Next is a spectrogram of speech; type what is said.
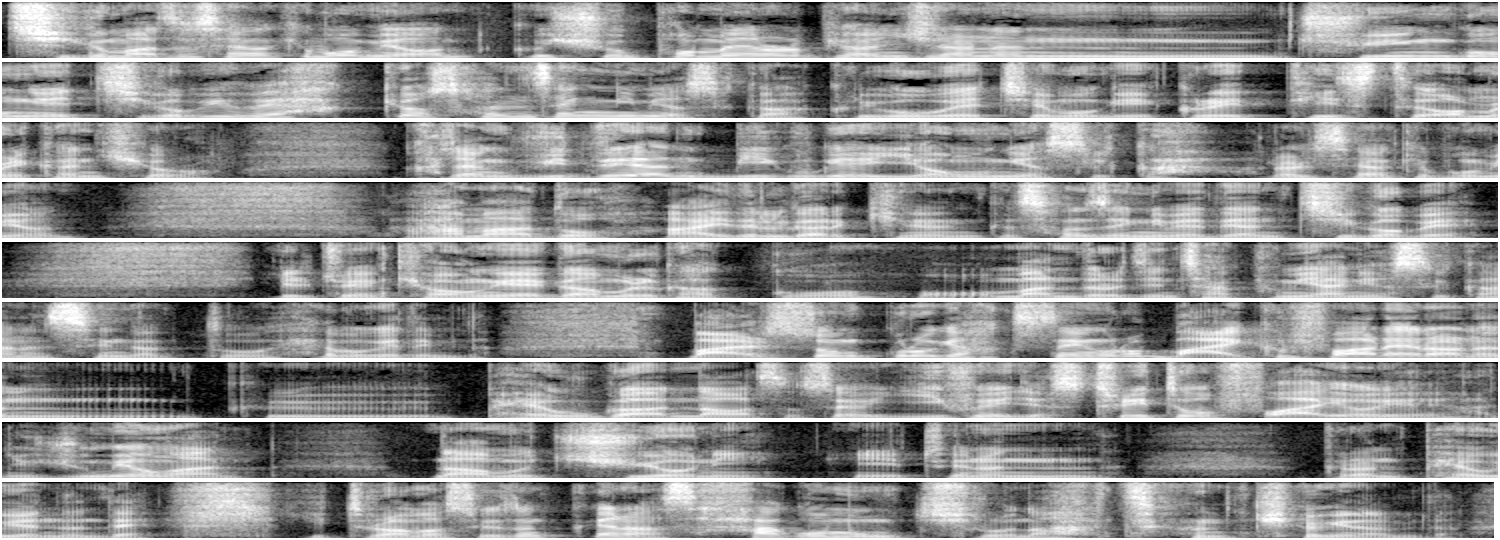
지금 와서 생각해보면 그 슈퍼맨으로 변신하는 주인공의 직업이 왜 학교 선생님이었을까? 그리고 왜 제목이 Greatest American Hero, 가장 위대한 미국의 영웅이었을까를 생각해보면 아마도 아이들을 가르치는 그 선생님에 대한 직업에 일종의 경외감을 갖고 어, 만들어진 작품이 아니었을까 하는 생각도 해보게 됩니다. 말썽꾸러기 학생으로 마이클 파레라는 그 배우가 나왔었어요. 이후에 이제 Street of Fire의 아주 유명한 나무 주연이 되는 그런 배우였는데 이 드라마 속에서는 꽤나 사고뭉치로 나왔던 기억이 납니다.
